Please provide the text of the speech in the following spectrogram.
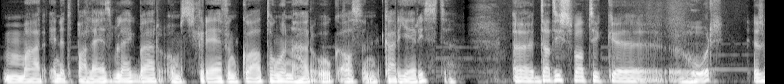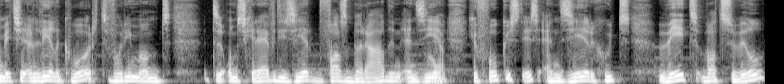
Maar in het paleis blijkbaar omschrijven kwaadtongen haar ook als een carrièriste. Uh, dat is wat ik hoor. Dat is een beetje een lelijk woord voor iemand te omschrijven die zeer vastberaden en zeer gefocust is en zeer goed weet wat ze wil.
